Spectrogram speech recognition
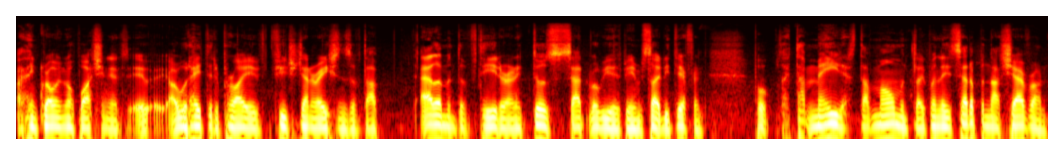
I think growing up watching it, it, I would hate to deprive future generations of that element of theatre, and it does set rugby as being slightly different. But like that made it that moment, like when they set up in that chevron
